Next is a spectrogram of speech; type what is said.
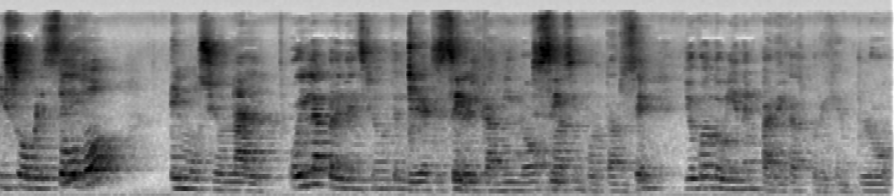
Y sobre todo, emocional. Hoy la prevención tendría que ser el camino más importante. Yo cuando vienen parejas, por ejemplo,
